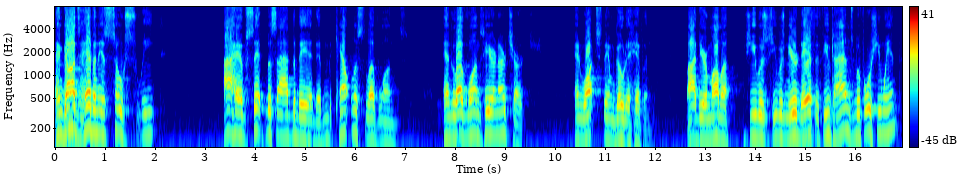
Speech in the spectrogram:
And God's heaven is so sweet. I have sat beside the bed of countless loved ones and loved ones here in our church and watched them go to heaven. My dear mama, she was, she was near death a few times before she went.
